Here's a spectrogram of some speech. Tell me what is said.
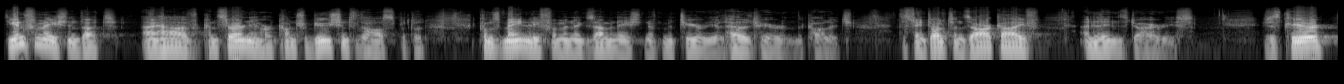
The information that I have concerning her contribution to the hospital comes mainly from an examination of material held here in the college, the St. Ultan's archive and Lynn's diaries. It is clear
